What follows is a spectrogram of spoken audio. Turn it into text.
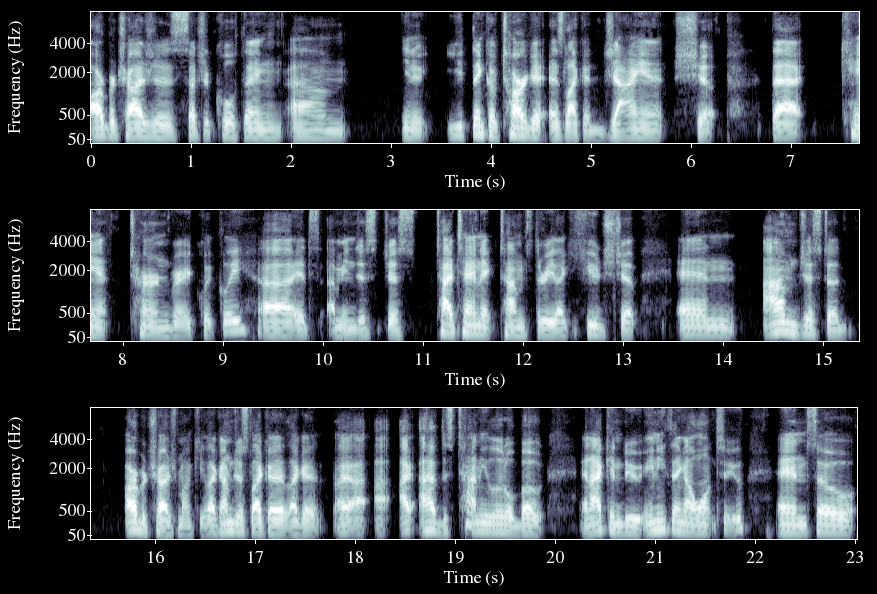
arbitrage is such a cool thing. Um, you know, you think of Target as like a giant ship that can't turn very quickly. Uh, it's, I mean, just just Titanic times three, like a huge ship, and I'm just a arbitrage monkey. Like I'm just like a like a I I I have this tiny little boat, and I can do anything I want to. And so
